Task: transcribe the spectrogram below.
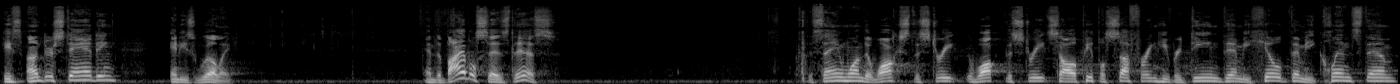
he's understanding, and he's willing. And the Bible says this the same one that walks the street, walked the street, saw people suffering, he redeemed them, he healed them, he cleansed them.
